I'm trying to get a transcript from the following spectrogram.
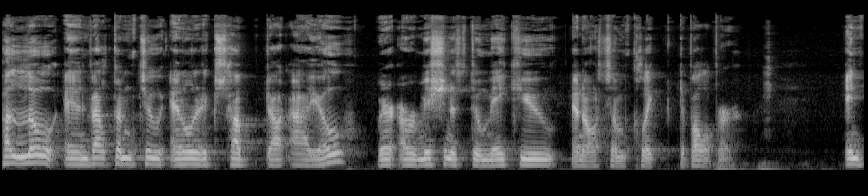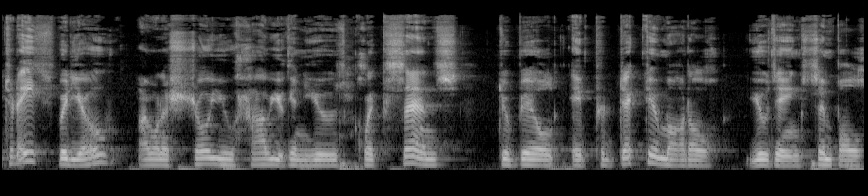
Hello and welcome to analyticshub.io, where our mission is to make you an awesome Qlik developer. In today's video, I want to show you how you can use Qlik Sense to build a predictive model using simple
